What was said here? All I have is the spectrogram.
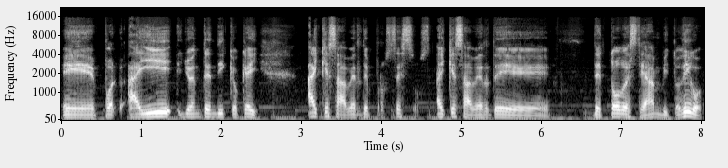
Eh, por ahí yo entendí que, ok, hay que saber de procesos, hay que saber de, de todo este ámbito. Digo,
